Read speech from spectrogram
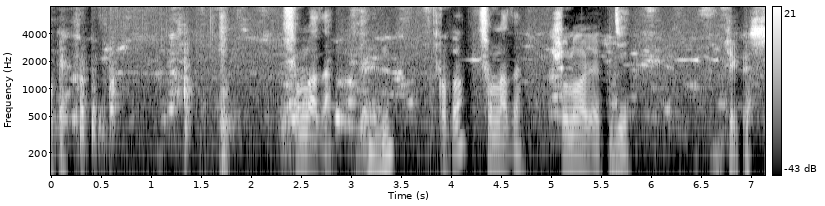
ওকে ষোলো হাজার। হুম। কত? ষোলো হাজার। ষোলো হাজার। জি। ঠিক আছে।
